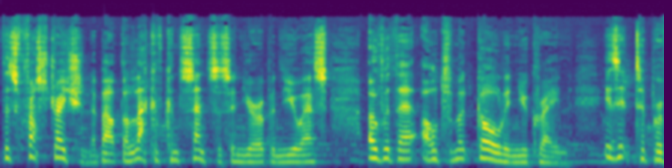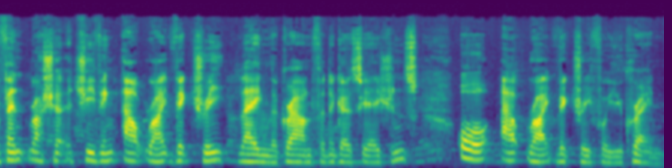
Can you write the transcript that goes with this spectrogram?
There's frustration about the lack of consensus in Europe and the US over their ultimate goal in Ukraine. Is it to prevent Russia achieving outright victory, laying the ground for negotiations, or outright victory for Ukraine?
